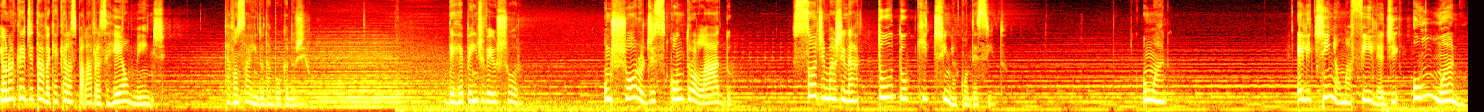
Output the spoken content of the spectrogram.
Eu não acreditava que aquelas palavras realmente estavam saindo da boca do Gil. De repente veio o choro. Um choro descontrolado, só de imaginar tudo o que tinha acontecido. Um ano ele tinha uma filha de um ano.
